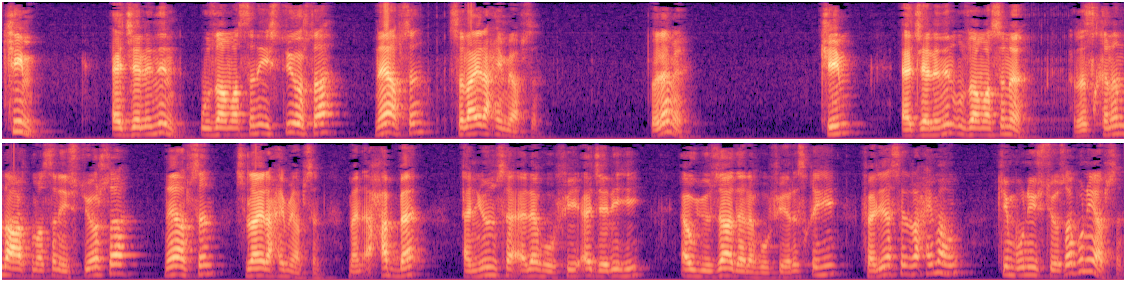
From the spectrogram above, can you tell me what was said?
Kim ecelinin uzamasını istiyorsa ne yapsın? Sıla-i rahim yapsın. Öyle mi? Kim ecelinin uzamasını, rızkının da artmasını istiyorsa ne yapsın? Sıla-i rahim yapsın. Men ahabbe en yunsa lehu fi ecelihi ev yuzade lehu fi rizqihi felyasil rahimehu. Kim bunu istiyorsa bunu yapsın.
